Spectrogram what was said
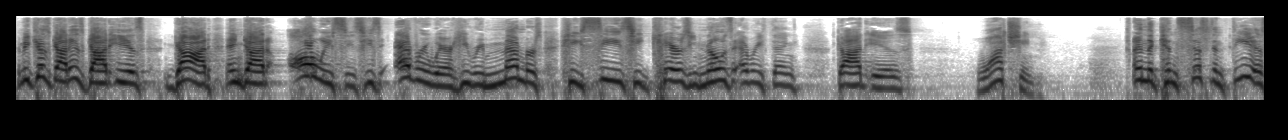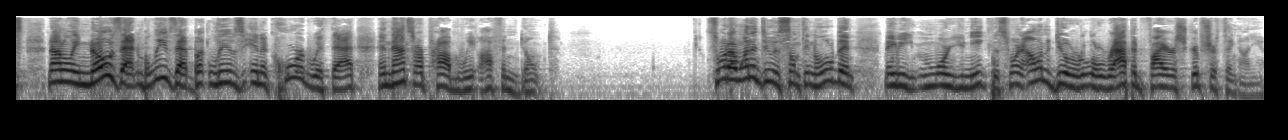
And because God is, God is God, and God always sees. He's everywhere. He remembers, He sees, He cares, He knows everything. God is watching. And the consistent theist not only knows that and believes that, but lives in accord with that. And that's our problem. We often don't. So, what I want to do is something a little bit maybe more unique this morning. I want to do a little rapid fire scripture thing on you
